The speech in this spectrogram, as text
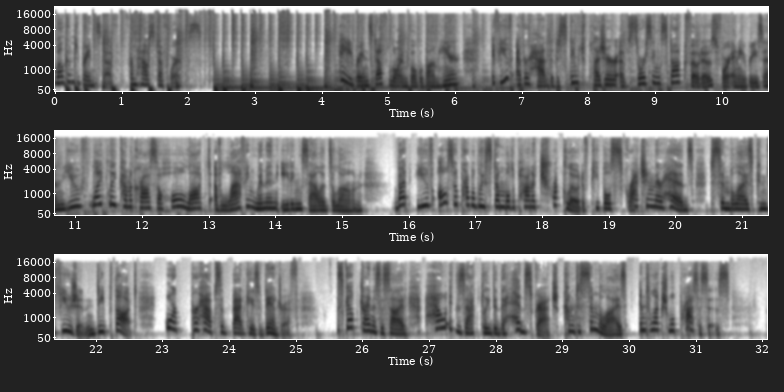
Welcome to Brain Stuff from How Stuff Works. Hey, Brain Stuff, Lauren Vogelbaum here. If you've ever had the distinct pleasure of sourcing stock photos for any reason, you've likely come across a whole lot of laughing women eating salads alone. But you've also probably stumbled upon a truckload of people scratching their heads to symbolize confusion, deep thought, or perhaps a bad case of dandruff. Scalp dryness aside, how exactly did the head scratch come to symbolize intellectual processes?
